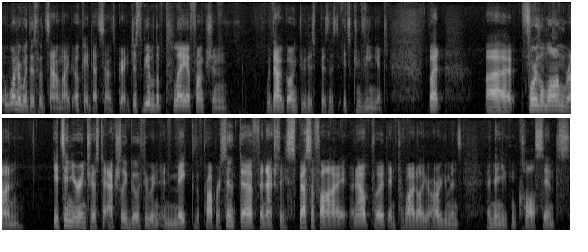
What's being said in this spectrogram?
I wonder what this would sound like. Okay, that sounds great. Just to be able to play a function without going through this business, it's convenient. But uh, for the long run, it's in your interest to actually go through and, and make the proper synth def and actually specify an output and provide all your arguments, and then you can call synths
